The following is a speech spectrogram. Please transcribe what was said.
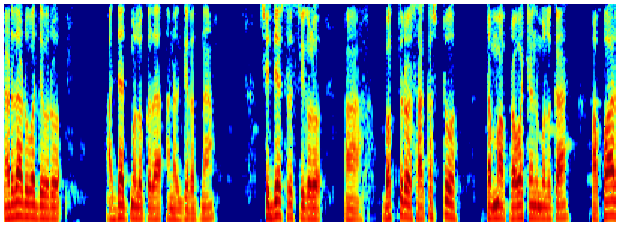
ನಡೆದಾಡುವ ದೇವರು ಆಧ್ಯಾತ್ಮ ಲೋಕದ ಅನರ್ಘ್ಯರತ್ನ. ಸಿದ್ದೇಶ್ವರ ಶ್ರೀಗಳು ಭಕ್ತರು ಸಾಕಷ್ಟು ತಮ್ಮ ಪ್ರವಚನದ ಮೂಲಕ ಅಪಾರ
